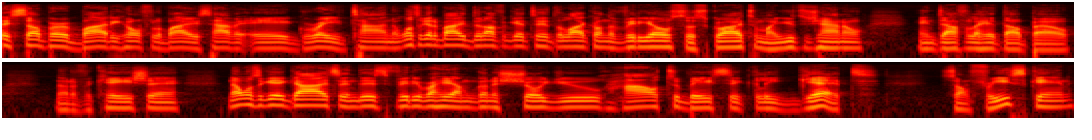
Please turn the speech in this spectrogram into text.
is up, everybody? Hopefully, everybody's having a great time. And once again, everybody, do not forget to hit the like on the video, subscribe to my YouTube channel, and definitely hit that bell notification. Now, once again, guys, in this video right here, I'm going to show you how to basically get some free skin.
